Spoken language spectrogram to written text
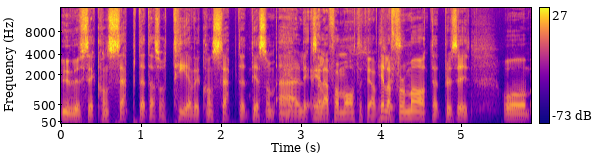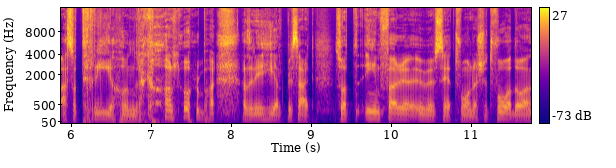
UFC-konceptet, alltså tv-konceptet, det som är liksom... Hela formatet ja. Hela precis. formatet, precis. Och alltså 300 galor bara. Alltså det är helt bisarrt. Så att inför UFC 222 då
